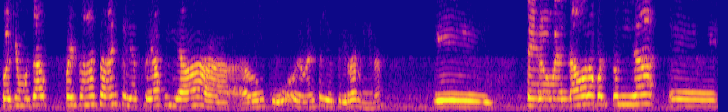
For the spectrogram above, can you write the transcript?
Porque muchas personas saben que yo estoy afiliada a, Don Q, obviamente yo soy ranera. Eh, pero me han dado la oportunidad eh,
